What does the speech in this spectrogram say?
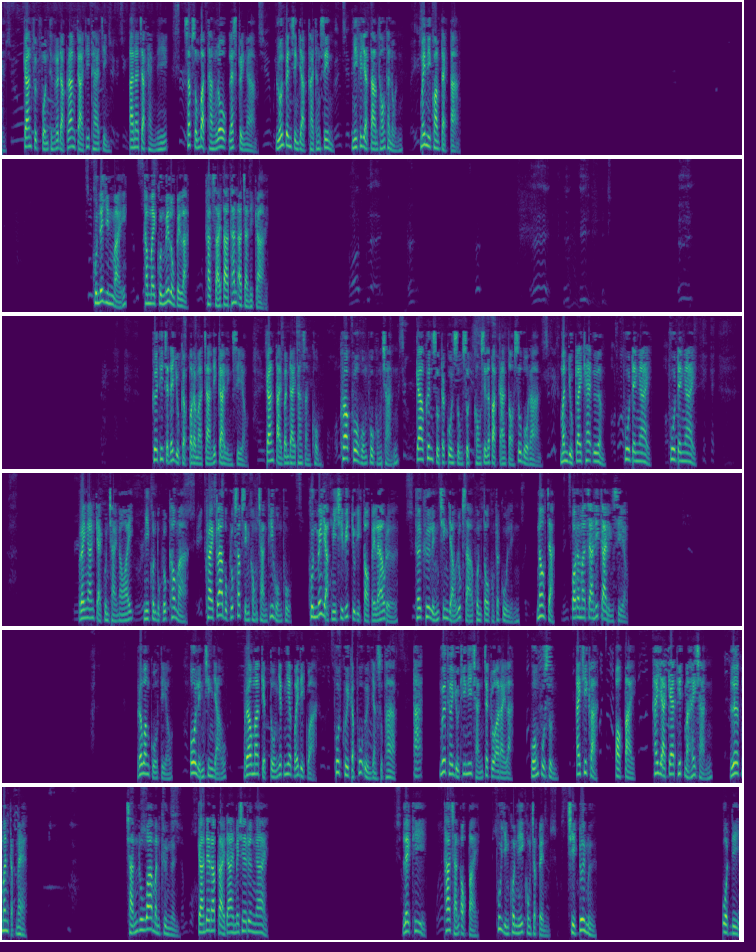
การฝึกฝนถึงระดับร่างกายที่แท้จริง อาณาจักรแห่งนี้ ทรัพย์สมบัติทางโลกและสตรีงาม ล้วนเป็นสิ่งหยาบคายทั้งสิ้น มีขยะตามท้องถนน ไม่มีความแตกต่าง คุณได้ยินไหม ทำไมคุณไม่ลงไปล่ะ ขัดสายตาท่านอาจารย์นิกาย เพื่อที่จะได้อยู่กับปรมาจารย์นิกายหลิงเซียว การไต่บันไดทางสังคม ครอบครัวหวงผูกของฉัน ก้าวขึ้นสู่ตระกูลสูงสุดของศิลปะการต่อสู้โบราณ มันอยู่ใกล้แค่เอื้อม พูดได้ง่าย พูดได้ง่าย รายงานแก่คุณชายน้อย มีคนบุกรุกเข้ามา ใครกล้าบุกรุกทรัพย์สินของฉันที่หวงผูก คุณไม่อยากมีชีวิตอยู่อีกต่อไปแล้วหรือ เธอคือหลินชิงเหยาลูกสาวคนโตของตระกูลหลิน นอกจาก ปรมาจารย์นิกายหลิงเซี่ยว ระวังกัวเตี๋ยว โอ้หลินชิงเหยา เรามาเก็บตัวเงียบๆไว้ดีกว่า พูดคุยกับผู้อื่นอย่างสุภาพอะเมื่อเธออยู่ที่นี่ฉันจะกลัวอะไรล่ะ หวงผู้สุน ไอ้ขี้ขลาดออกไป ให้ยาแก้พิษมาให้ฉัน เลิกมั่นกับแม่ ฉันรู้ว่ามันคือเงิน การได้รับรายได้ไม่ใช่เรื่องง่าย เลขที่ ถ้าฉันออกไป ผู้หญิงคนนี้คงจะเป็น ฉีกด้วยมือ อวดดี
